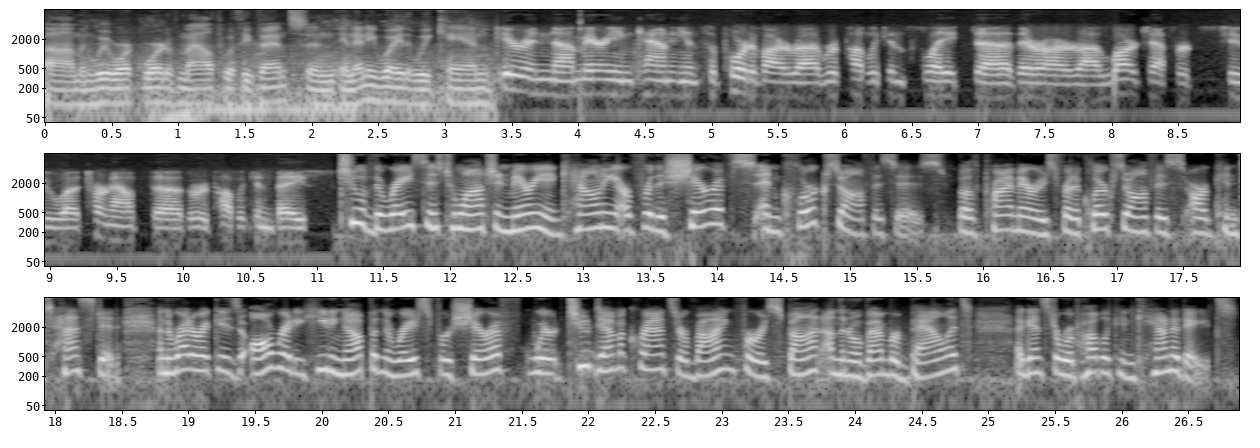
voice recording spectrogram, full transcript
um, and we work word of mouth with events in, in any way that we can. Here in uh, Marion County, in support of our uh, Republican slate, uh, there are uh, large efforts to uh, turn out the Republican base. Two of the races to watch in Marion County are for the sheriff's and clerk's offices. Both primaries for the clerk's office are contested, and the rhetoric is already heating up in the race for sheriff, where two Democrats are vying for a spot on the November ballot against a Republican candidate.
